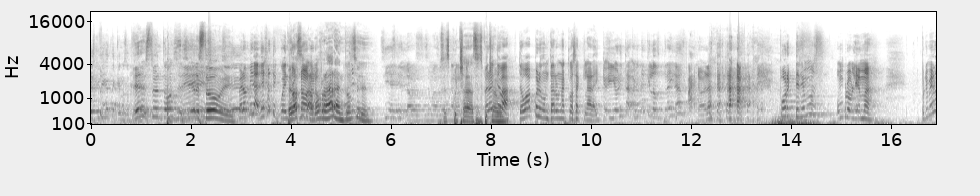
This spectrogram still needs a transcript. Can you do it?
es que fíjate que nosotros. Eres tú entonces, sí, Sí. eres tú, güey. Pero mira, déjate cuento. Pero haces no, la no, no. voz rara, entonces. Sí, es que la voz se hace Se escucha, se escucha. Pero ahí te va, te voy a preguntar una cosa clara. Y, que- y ahorita, ahorita que los traigas. Ah, no, ¿verdad? Porque tenemos un problema. Primero,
